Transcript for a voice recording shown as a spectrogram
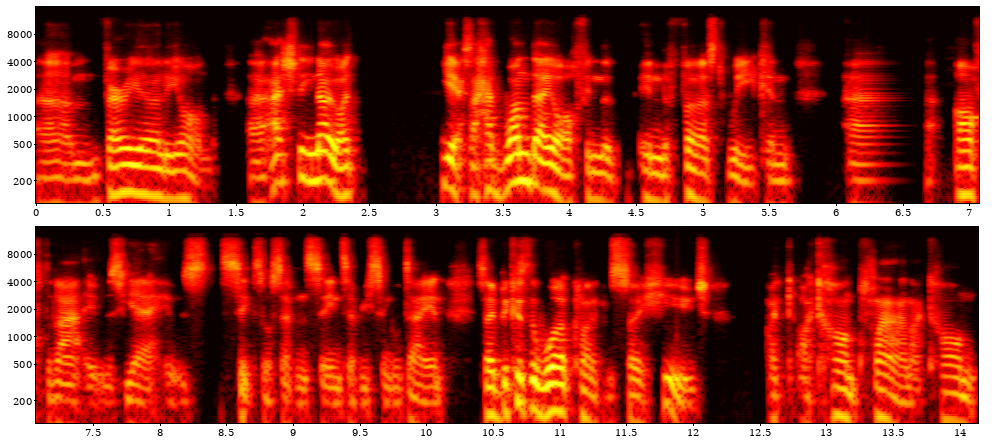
um, very early on. Uh, actually, no, I yes, I had one day off in the in the first week, and uh, after that, it was yeah, it was six or seven scenes every single day. And so because the workload was so huge, I, I can't plan. I can't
